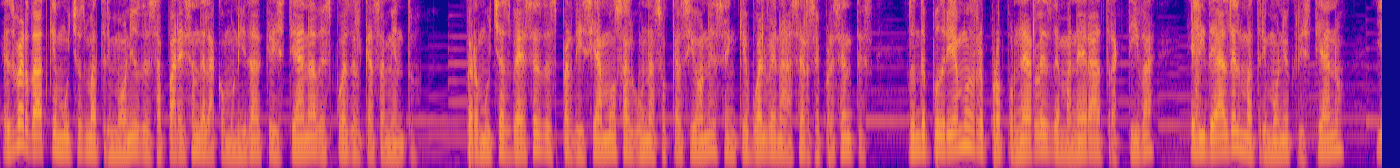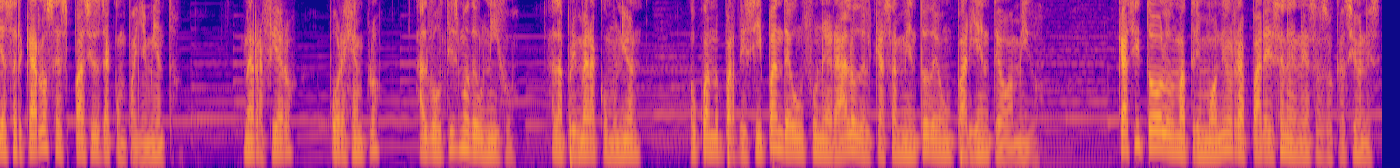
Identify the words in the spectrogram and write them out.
Es verdad que muchos matrimonios desaparecen de la comunidad cristiana después del casamiento, pero muchas veces desperdiciamos algunas ocasiones en que vuelven a hacerse presentes, donde podríamos reproponerles de manera atractiva el ideal del matrimonio cristiano y acercarlos a espacios de acompañamiento. Me refiero, por ejemplo, al bautismo de un hijo, a la primera comunión, o cuando participan de un funeral o del casamiento de un pariente o amigo. Casi todos los matrimonios reaparecen en esas ocasiones,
